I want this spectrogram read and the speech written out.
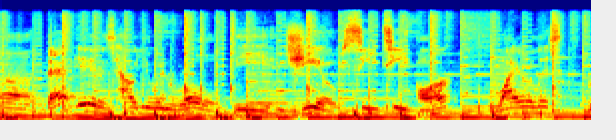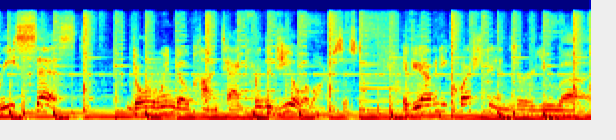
uh, that is how you enroll the Geo CTR wireless recessed door window contact for the Geo alarm system. If you have any questions or you uh,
